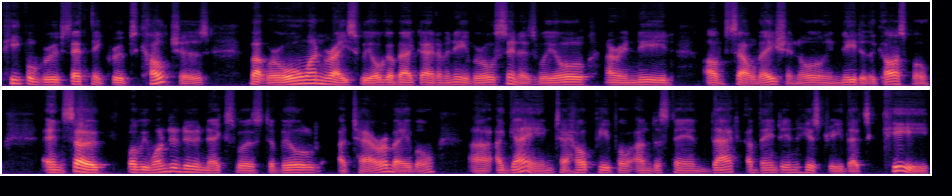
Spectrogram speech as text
people groups, ethnic groups, cultures. But we're all one race. We all go back to Adam and Eve. We're all sinners. We all are in need of salvation, all in need of the gospel. And so, what we wanted to do next was to build a Tower of Babel, uh, again, to help people understand that event in history that's key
